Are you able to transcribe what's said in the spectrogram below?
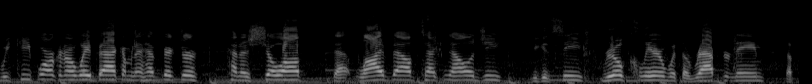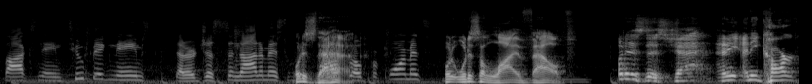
We keep working our way back. I'm gonna have Victor kind of show off that live valve technology. You can see real clear with the Raptor name, the Fox name, two big names that are just synonymous what with is that? performance. What, what is a live valve? What is this, chat? Any any car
